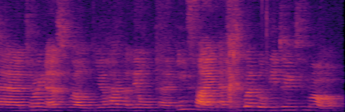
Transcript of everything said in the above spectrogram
uh, join us, well, you have a little uh, insight as to what we'll be doing tomorrow.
